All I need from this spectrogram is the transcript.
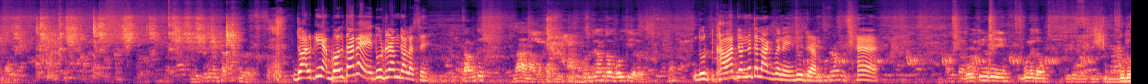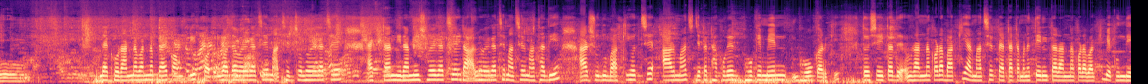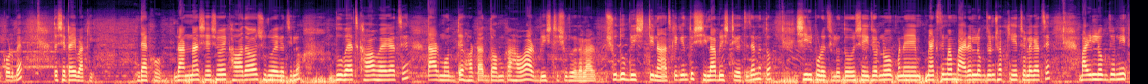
জল কি বলতে হবে? দু ড্রাম জল আছে। না না দু গ্রাম জল বলতেই হবে দু খাওয়ার জন্য তো লাগবে না দু ড্রাম। হ্যাঁ। বলতে হবে, বলে দাও। দুটো দেখো রান্না বান্না প্রায় কমপ্লিট পটল ভাজা হয়ে গেছে, মাছের ঝোল হয়ে গেছে, একটা নিরামিষ হয়ে গেছে, ডাল হয়ে গেছে মাছের মাথা দিয়ে, আর শুধু বাকি হচ্ছে আর মাছ, যেটা ঠাকুরের ভোগে মেন ভোগ আর কি। তো সেইটা রান্না করা বাকি, আর মাছের প্যাটাটা মানে তেলটা রান্না করা বাকি, বেগুন দিয়ে করবে, তো সেটাই বাকি। দেখো, রান্না শেষ হয়ে খাওয়া দাওয়া শুরু হয়ে গেছিল। দু ব্যাচ খাওয়া হয়ে গেছে। তার মধ্যে হঠাৎ দমকা হাওয়া আর বৃষ্টি শুরু হয়ে গেল। আর শুধু বৃষ্টি না, আজকে কিন্তু শিলা বৃষ্টি হয়েছে, জানো তো? শিল পড়েছিল। তো সেই জন্য মানে ম্যাক্সিমাম বাইরের লোকজন সব খেয়ে চলে গেছে। বাড়ির লোকজনই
